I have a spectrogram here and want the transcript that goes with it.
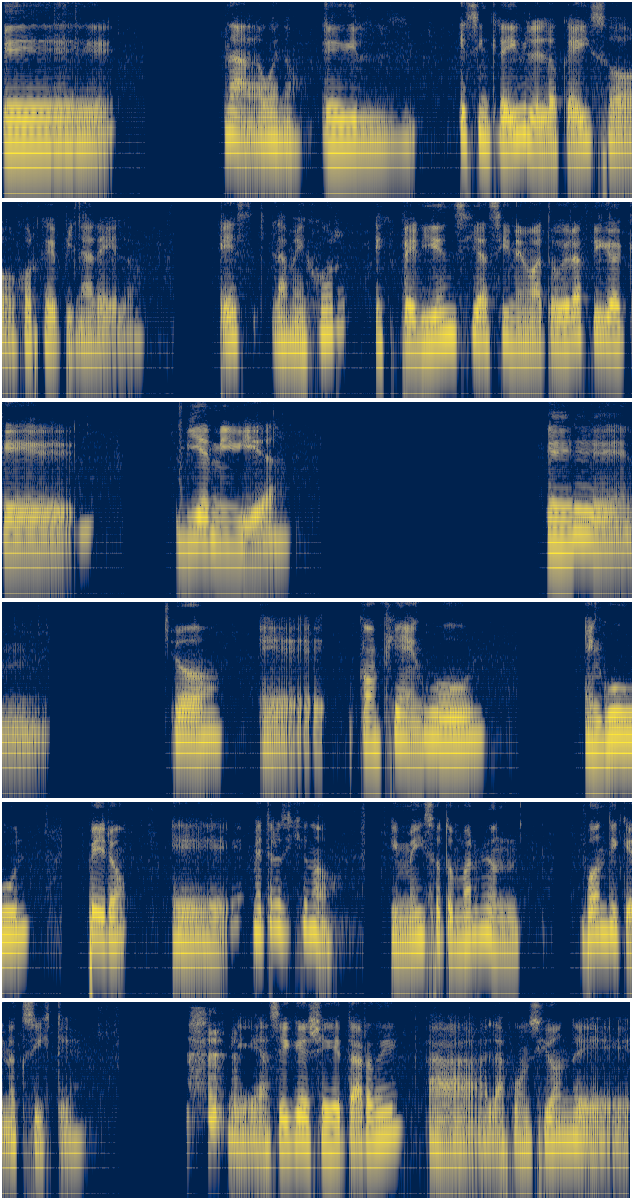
Eh, nada, bueno, el- es increíble lo que hizo Jorge Pinarello. Es la mejor experiencia cinematográfica que vi en mi vida. Eh, yo eh, confié en Google, en Google, pero eh, me traicionó y me hizo tomarme un bondi que no existe. Eh, así que llegué tarde a la función de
